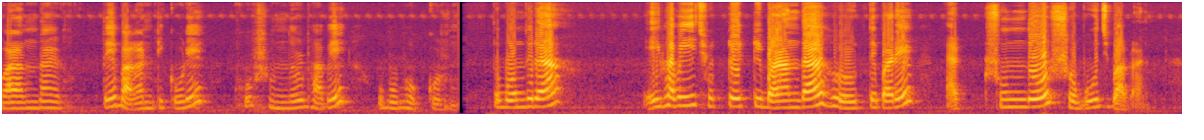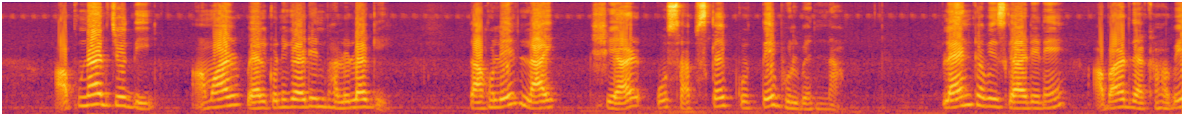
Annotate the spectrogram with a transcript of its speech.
বারান্দাতে বাগানটি করে খুব সুন্দরভাবে উপভোগ করুন। তো বন্ধুরা, এইভাবেই ছোট্ট একটি বারান্দা হয়ে উঠতে পারে এক সুন্দর সবুজ বাগান। আপনার যদি আমার ব্যালকনি গার্ডেন ভালো লাগে লাইক শেয়ার ও সাবস্ক্রাইব করতে ভুলবেন না। প্ল্যান্ট অফিস গার্ডেনে আবার দেখা হবে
